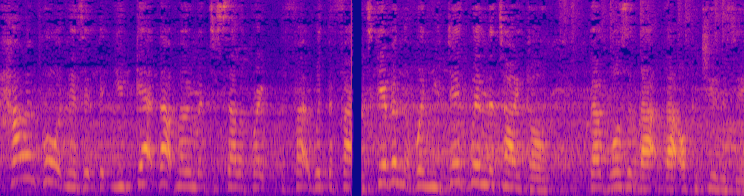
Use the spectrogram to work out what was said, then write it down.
How important is it that you get that moment to celebrate the fa- with the fans, given that when you did win the title, there wasn't that, that opportunity?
